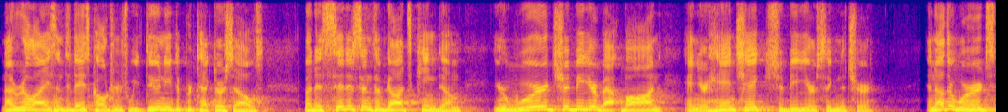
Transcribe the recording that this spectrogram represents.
And I realize in today's cultures we do need to protect ourselves, but as citizens of God's kingdom, your word should be your bond and your handshake should be your signature. In other words,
